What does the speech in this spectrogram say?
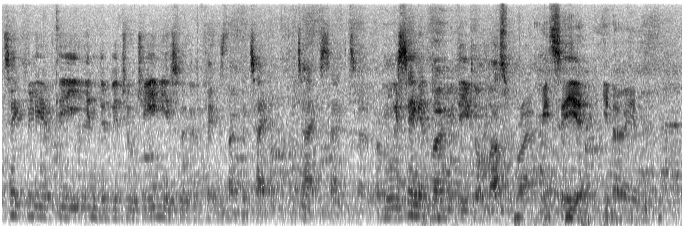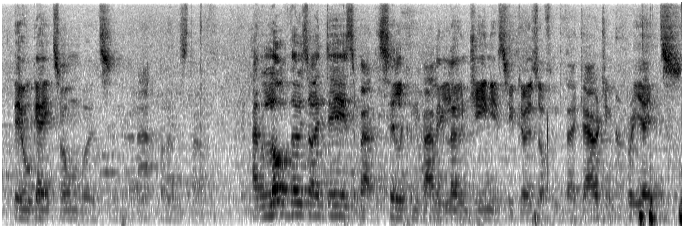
particularly of the individual genius within things like the tech, the tech sector. I mean, we're seeing it at the moment with Elon Musk, right? We see it, you know, in Bill Gates onwards and, and Apple and stuff. And a lot of those ideas about the Silicon Valley lone genius who goes off into their garage and creates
